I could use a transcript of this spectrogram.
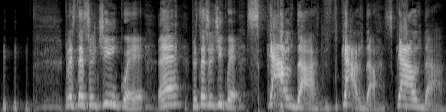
PlayStation 5, eh? PlayStation 5 scalda, scalda, scalda.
